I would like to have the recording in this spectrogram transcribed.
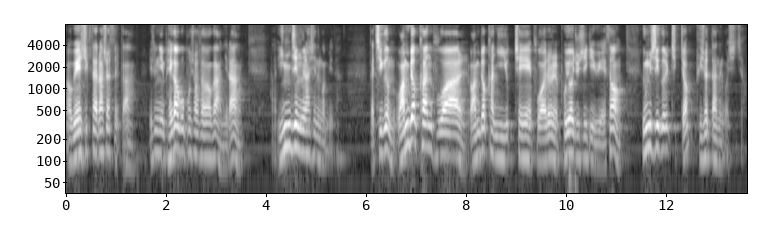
어, 왜 식사를 하셨을까? 예수님 배가 고프셔서가 아니라 어, 인증을 하시는 겁니다. 그러니까 지금 완벽한 부활, 완벽한 이 육체의 부활을 보여주시기 위해서 음식을 직접 드셨다는 것이죠.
